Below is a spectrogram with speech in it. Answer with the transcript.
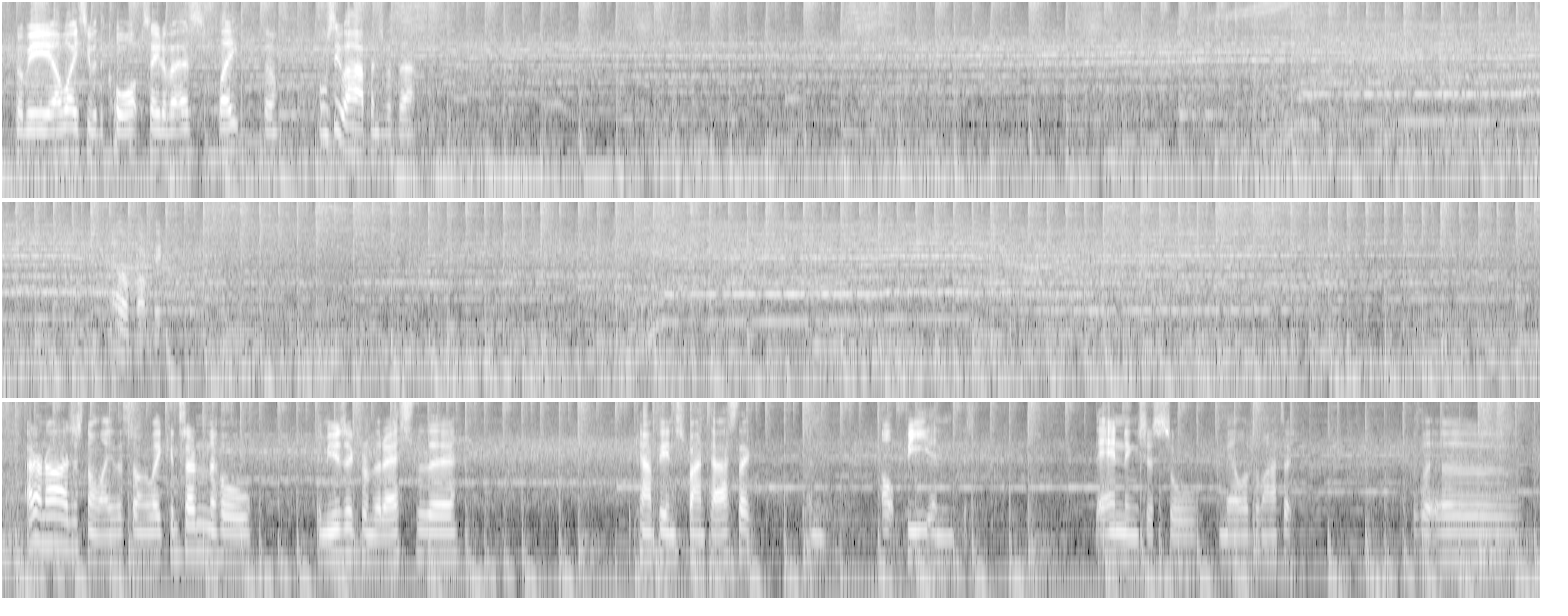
It'll be. I want to see what the co-op side of it is like. So We'll see what happens with that. Hello, puppy. I don't know, I just don't like this song. Like, concerning the whole, the music from the rest of the, the campaign's fantastic and upbeat and the ending's just so melodramatic. It's like, uh...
